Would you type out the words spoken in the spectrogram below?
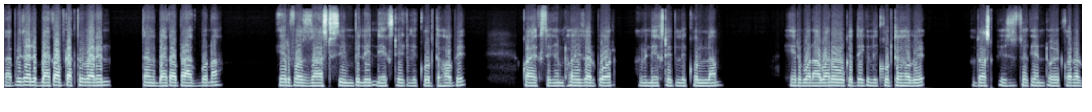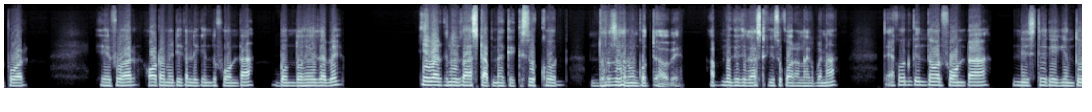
তো আপনি চাইলে ব্যাকআপ রাখতে পারেন, তো আমি ব্যাকআপ রাখব না। এরপর জাস্ট সিম্পলি নেক্সটে ক্লিক করতে হবে। কয়েক সেকেন্ড হয়ে যাওয়ার পর আমি নেক্সটে ক্লিক করলাম। এরপর আবারও ওকে ওকেতে ক্লিক করতে হবে। জাস্ট কিছু সেকেন্ড ওয়েট করার পর এরপর অটোমেটিক্যালি কিন্তু ফোনটা বন্ধ হয়ে যাবে। এবার কিন্তু জাস্ট আপনাকে কিছুক্ষণ ধৈর্য ধারণ করতে হবে। আপনাকে জাস্ট কিছু করা লাগবে না। তো এখন কিন্তু আমার ফোনটা নিচ থেকে কিন্তু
